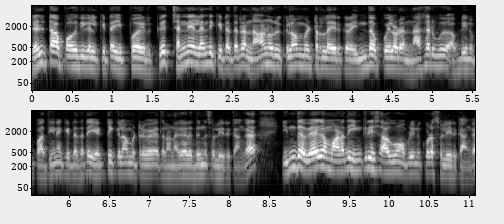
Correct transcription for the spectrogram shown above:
டெல்டா பகுதிகள் கிட்ட இப்போ இருக்குது சென்னையிலேருந்து கிட்டத்தட்ட நானூறு கிலோமீட்டரில் இருக்கிற இந்த புயலோட நகர்வு அப்படின்னு பார்த்தீங்கன்னா கிட்டத்தட்ட எட்டு கிலோமீட்டர் வேகத்தில் நகருதுன்னு சொல்லியிருக்காங்க. இந்த வேகமானது இன்க்ரீஸ் ஆகும் அப்படின்னு கூட சொல்லியிருக்காங்க.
